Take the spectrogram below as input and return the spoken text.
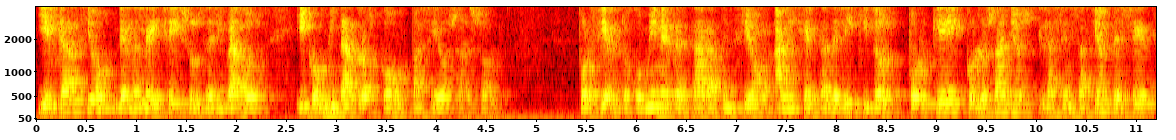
y el calcio de la leche y sus derivados, y combinarlos con paseos al sol. Por cierto, conviene prestar atención a la ingesta de líquidos porque con los años la sensación de sed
